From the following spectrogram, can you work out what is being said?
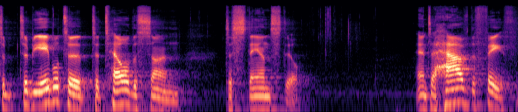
To, to be able to, to tell the sun to stand still and to have the faith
